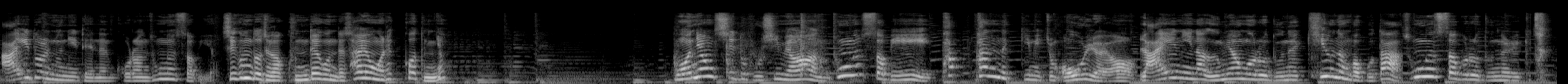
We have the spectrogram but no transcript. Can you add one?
아이돌 눈이 되는 그런 속눈썹이에요. 지금도 제가 군데군데 사용을 했거든요. 원영 씨도 보시면 속눈썹이 팝한 느낌이 좀 어울려요. 라인이나 음영으로 눈을 키우는 것보다 속눈썹으로 눈을 이렇게 착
